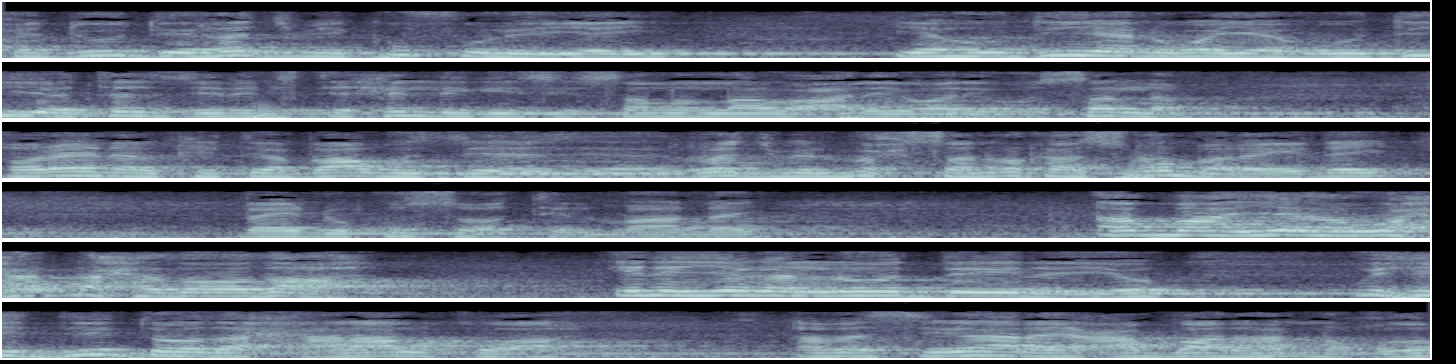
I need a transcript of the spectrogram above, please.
xuduudii rajmi ku fuliyey yahuudiyan wa yahuudiyatan zinaystay xilligiisii sala allahu calayh waalihi wasalam horeyna baabu rajmi lmuxsan markaan soo maraynay baynu ku soo tilmaanay. Amaa iyaga waxa dhexdooda ah in iyaga loo daynayo wixii diintooda xalaalku ah ama sigaar ay cabbaan ha noqdo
